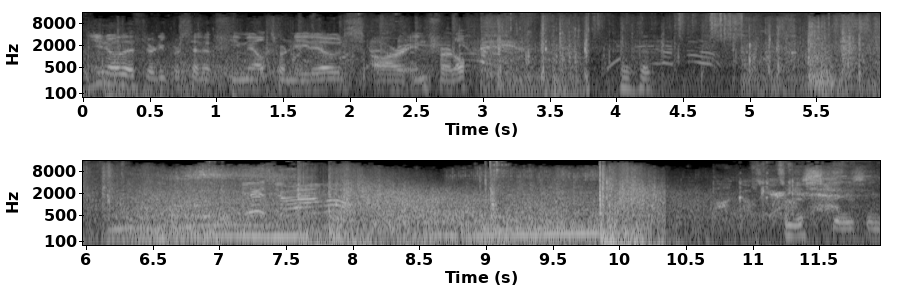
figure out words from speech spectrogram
Did you know that 30% of female tornadoes are infertile? Here's your ammo. So I'm just strafing,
